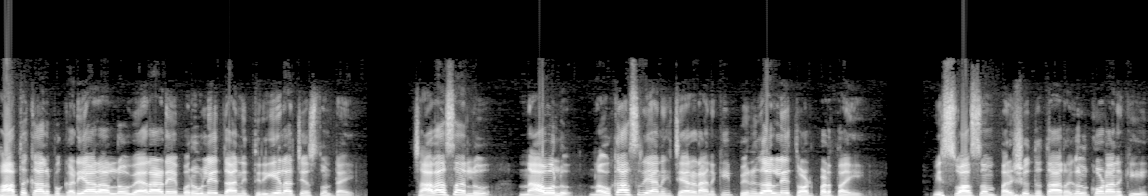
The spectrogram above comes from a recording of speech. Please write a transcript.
పాతకాలపు గడియారాల్లో వేలాడే బరువులే దాన్ని తిరిగేలా చేస్తుంటాయి. చాలాసార్లు నావలు నౌకాశ్రయానికి చేరడానికి పెనుగాల్లే తోడ్పడతాయి. విశ్వాసం పరిశుద్ధత రగులుకోవడానికి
